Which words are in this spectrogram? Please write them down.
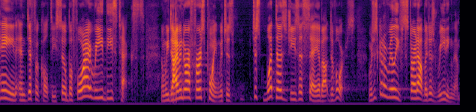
pain and difficulty. So before I read these texts and we dive into our first point, which is just what does Jesus say about divorce? We're just going to really start out by just reading them.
